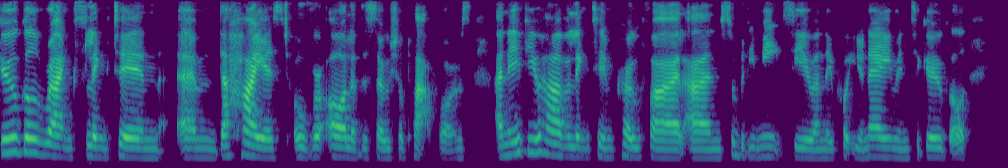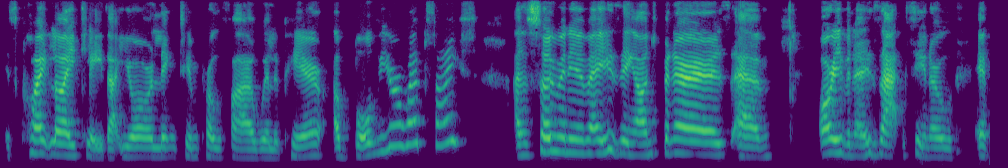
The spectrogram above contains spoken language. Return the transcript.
Google ranks LinkedIn um, the highest over all of the social platforms. And if you have a LinkedIn profile and somebody meets you and they put your name into Google, it's quite likely that your LinkedIn profile will appear above your website. And so many amazing entrepreneurs, um, or even execs, you know, if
